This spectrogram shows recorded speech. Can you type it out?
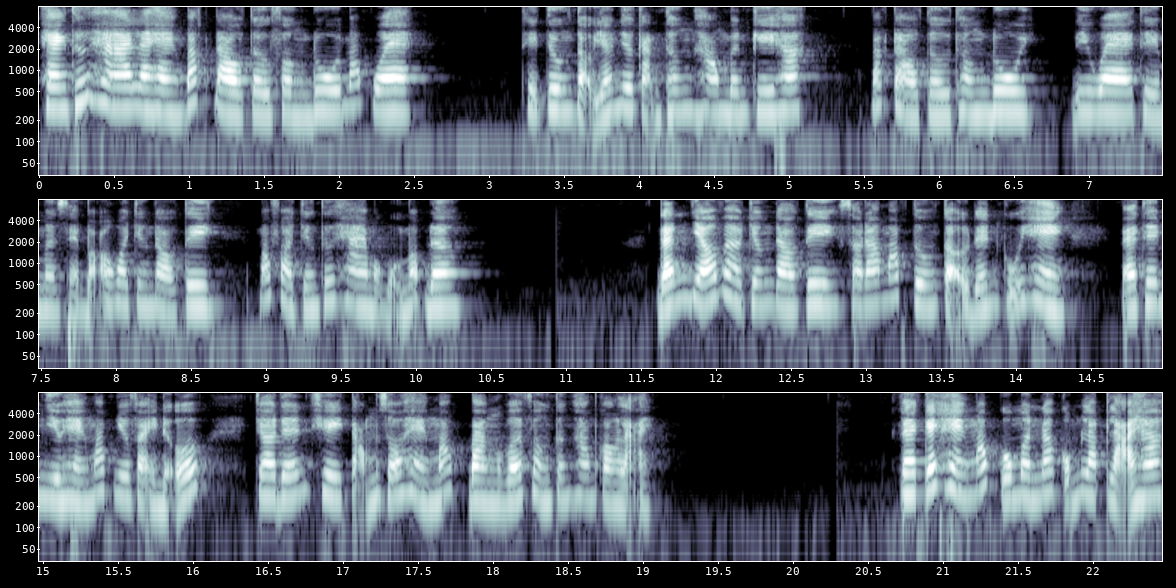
Hàng thứ hai là hàng bắt đầu từ phần đuôi móc qua, thì tương tự giống như cạnh thân hông bên kia ha. Bắt đầu từ thân đuôi đi qua thì mình sẽ bỏ qua chân đầu tiên, móc vào chân thứ hai một mũi móc đơn đánh dấu vào chân đầu tiên, sau đó móc tương tự đến cuối hàng và thêm nhiều hàng móc như vậy nữa, cho đến khi tổng số hàng móc bằng với phần thân hông còn lại. Và các hàng móc của mình nó cũng lặp lại ha.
